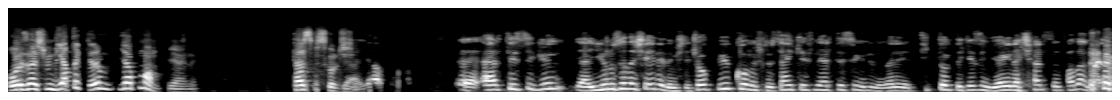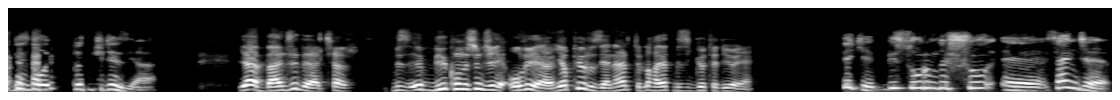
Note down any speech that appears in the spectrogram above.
O yüzden şimdi yaptık diyorum yapmam yani. Ters psikoloji. Ya yapma. Ee, ertesi gün ya Yunus'a da şey dedim işte çok büyük konuştun sen kesin ertesi gün dedim hani TikTok'ta kesin yayın açarsın falan Ya biz de o düşeceğiz ya. Ya bence de açar. Biz e, büyük konuşunca oluyor ya. Yapıyoruz yani her türlü hayat bizi göt ediyor yani. Peki bir sorum da şu e, sence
